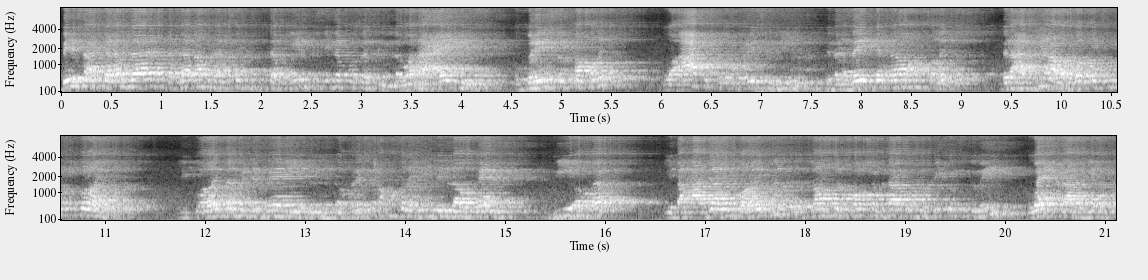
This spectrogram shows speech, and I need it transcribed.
based على الكلام ده دخلنا في نفس التفكير في ال signal processing لو أنا عايز operation حصلت وقعت في ال operation دي تبقى زي كانها ما حصلتش. بنعديها على block اسمه equalizer ال equalizer بالنسبة لي ال operation حصلت دي لو كانت P of F يبقى هعديها ال equalizer ال transfer function بتاعته في ال frequency domain واحد على P of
